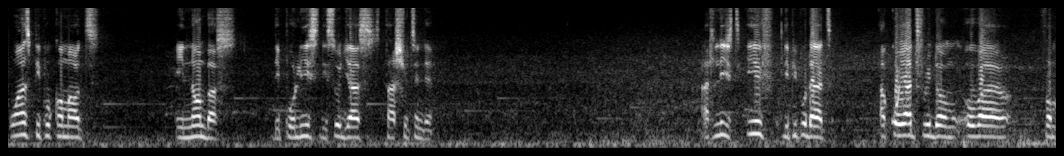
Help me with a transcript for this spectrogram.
Once people come out in numbers, the police, the soldiers start shooting them. At least if the people that acquired freedom over from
